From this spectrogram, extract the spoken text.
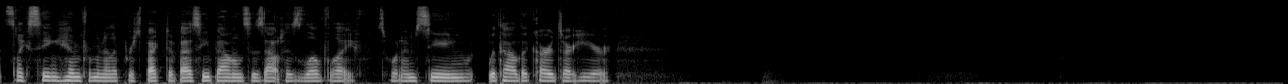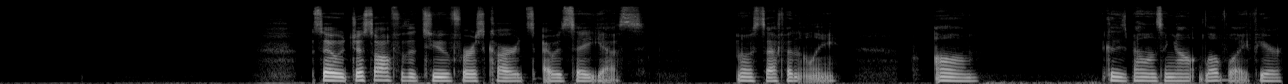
It's like seeing him from another perspective as he balances out his love life, is what I'm seeing with how the cards are here. So just off of the two first cards, I would say yes. Most definitely. Um because he's balancing out love life here.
